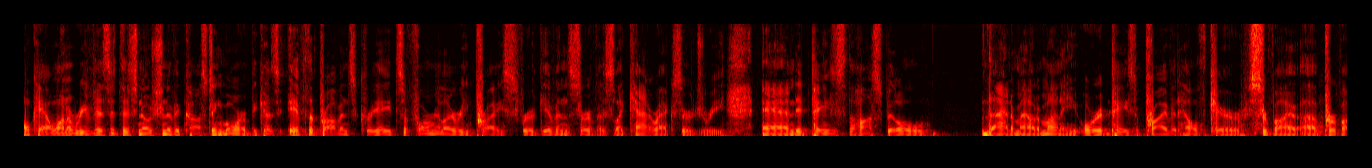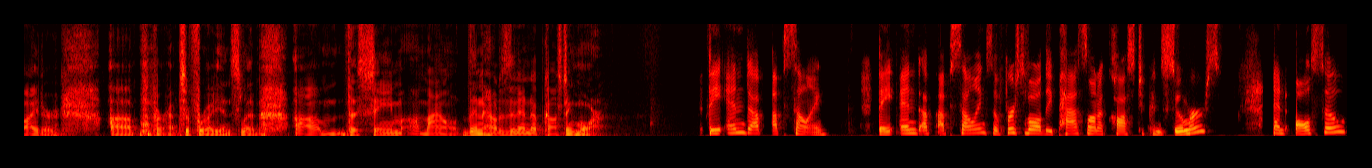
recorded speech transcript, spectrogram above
Okay, I want to revisit this notion of it costing more because if the province creates a formulary price for a given service like cataract surgery and it pays the hospital that amount of money, or it pays a private healthcare survive, uh, provider, uh, perhaps a Freudian slip, um, the same amount, then how does it end up costing more? They end up upselling. They end up upselling. So, first of all, they pass on a cost to consumers. And also,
